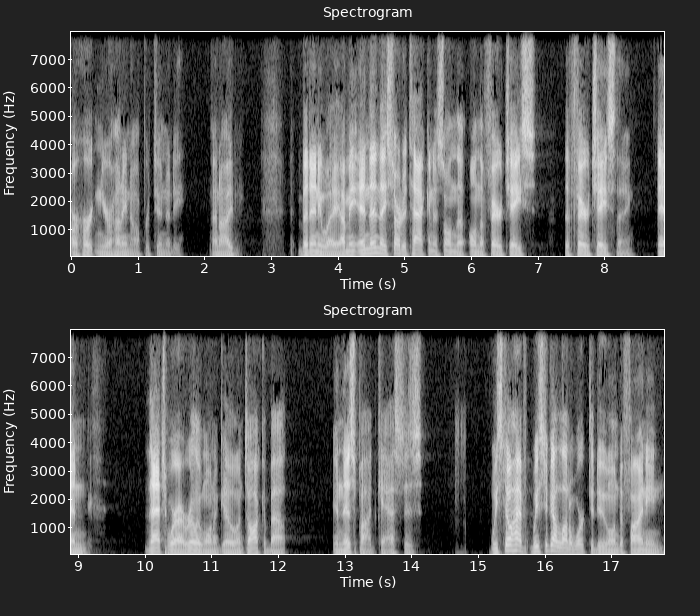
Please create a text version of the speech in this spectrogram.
are hurting your hunting opportunity and i but anyway i mean and then they start attacking us on the on the fair chase the fair chase thing and that's where i really want to go and talk about in this podcast is we still have we still got a lot of work to do on defining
